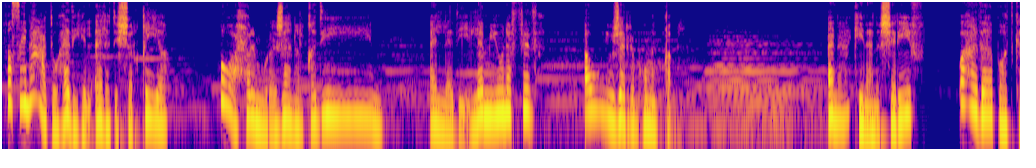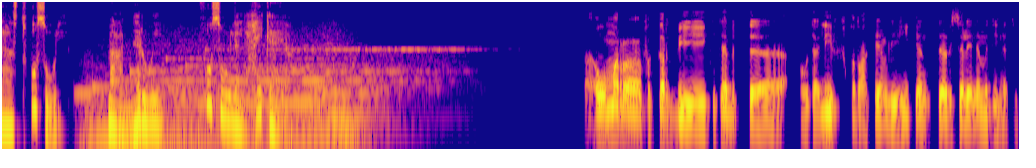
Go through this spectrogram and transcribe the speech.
فصناعة هذه الآلة الشرقية هو حلم رجانا القديم. الذي لم ينفذه أو يجربه من قبل. أنا كنان الشريف وهذا بودكاست فصول مع النروي فصول الحكاية. أول مرة فكرت بكتابة آه، أو تأليف قطعة كاملة هي كانت رسالة إلى مدينتي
